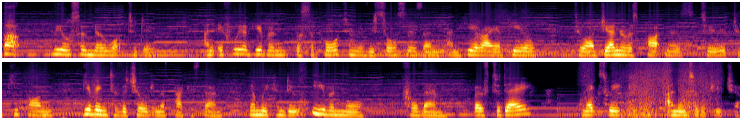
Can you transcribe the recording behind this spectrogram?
But we also know what to do. And if we are given the support and the resources, and, and here I appeal to our generous partners to, to keep on giving to the children of Pakistan, then we can do even more for them, both today, next week, and into the future.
